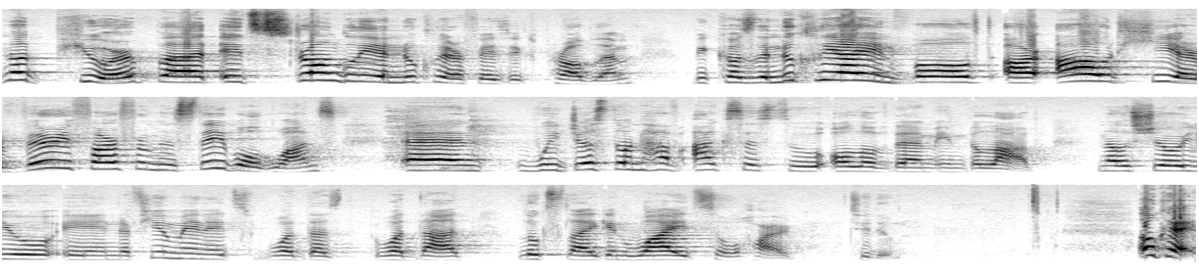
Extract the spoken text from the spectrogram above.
not pure, but it's strongly a nuclear physics problem because the nuclei involved are out here, very far from the stable ones, and we just don't have access to all of them in the lab. And I'll show you in a few minutes what, does, what that looks like and why it's so hard to do. Okay,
